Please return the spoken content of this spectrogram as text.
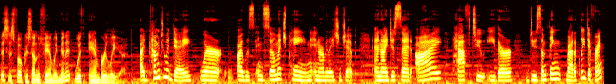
This is Focus on the Family Minute with Amber Lia. I'd come to a day where I was in so much pain in our relationship, and I just said, I have to either do something radically different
